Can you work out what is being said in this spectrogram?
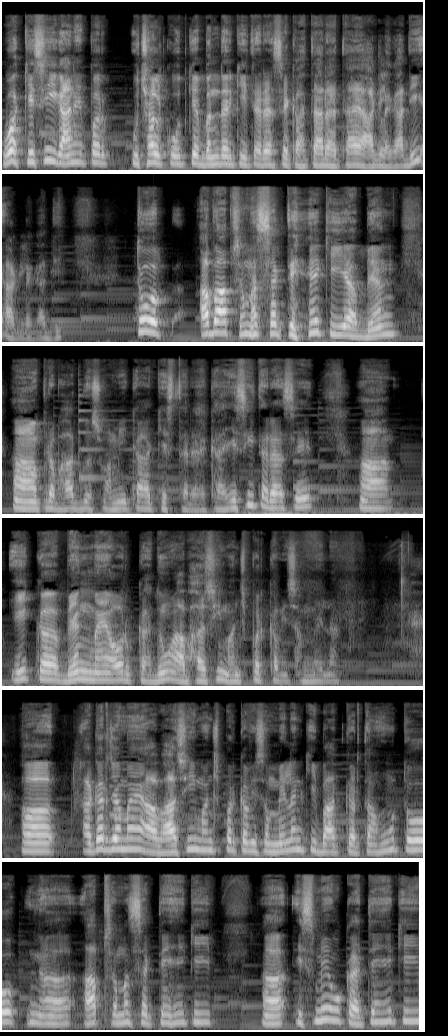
वह किसी गाने पर उछल कूद के बंदर की तरह से कहता रहता है, आग लगा दी, आग लगा दी। तो अब आप समझ सकते हैं कि यह व्यंग प्रभात गोस्वामी का किस तरह का इसी तरह से एक व्यंग मैं और कह दूँ, आभासी मंच पर कवि सम्मेलन। अगर जब मैं आभासी मंच पर कवि सम्मेलन की बात करता हूँ तो आप समझ सकते हैं कि इसमें वो कहते हैं कि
